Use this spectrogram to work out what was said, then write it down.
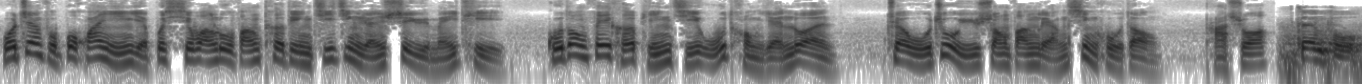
我政府不欢迎，也不希望陆方特定激进人士与媒体鼓动非和平及武统言论，这无助于双方良性互动。他说：“政府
